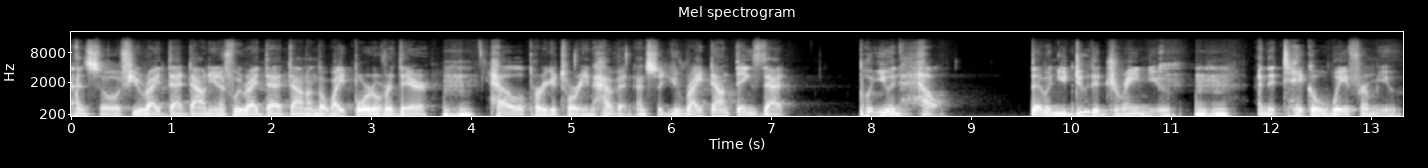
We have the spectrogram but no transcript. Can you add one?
And so, if you write that down, you know, if we write that down on the whiteboard over there, hell, purgatory, and heaven. And so, you write down things that put you in hell, that when you do, they drain you mm-hmm. and they take away from you.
